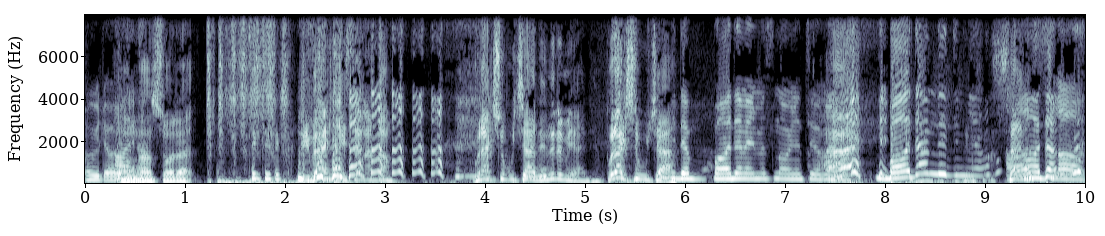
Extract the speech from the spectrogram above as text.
Öyle öyle. Ondan sonra Tık tık tık. biber kesen adam. Bırak şu bıçağı denir mi yani? Bırak şu bıçağı. Bir de badem elmasını oynatıyor Ha. böyle. badem dedim ya. Sen- badem.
